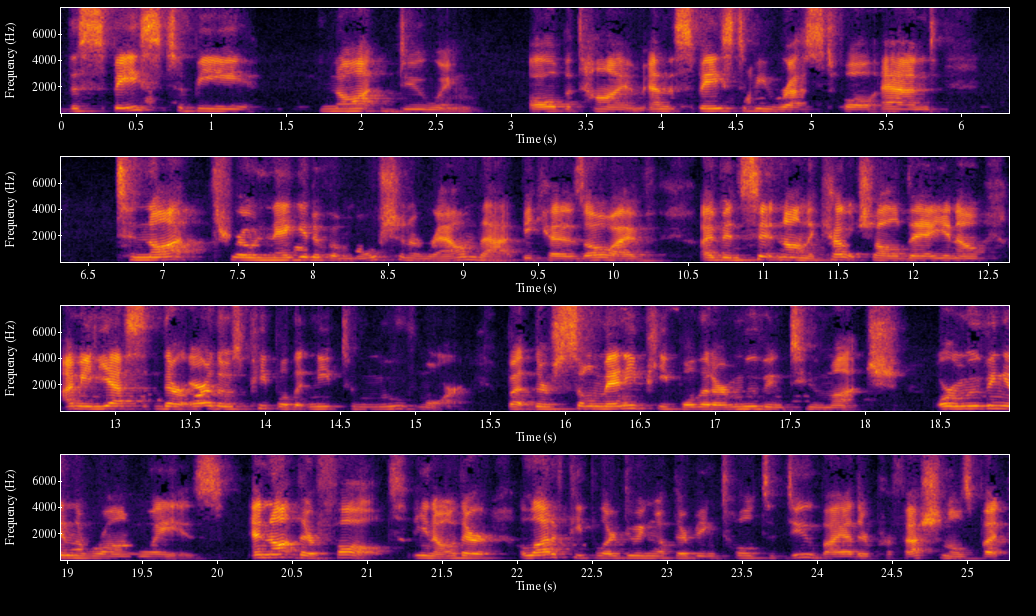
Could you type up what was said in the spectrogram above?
the space to be not doing all the time and the space to be restful and to not throw negative emotion around that because oh i've i've been sitting on the couch all day you know i mean yes there are those people that need to move more but there's so many people that are moving too much or moving in the wrong ways and not their fault you know there a lot of people are doing what they're being told to do by other professionals but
